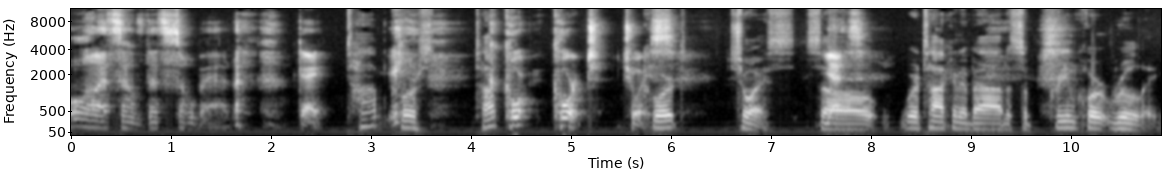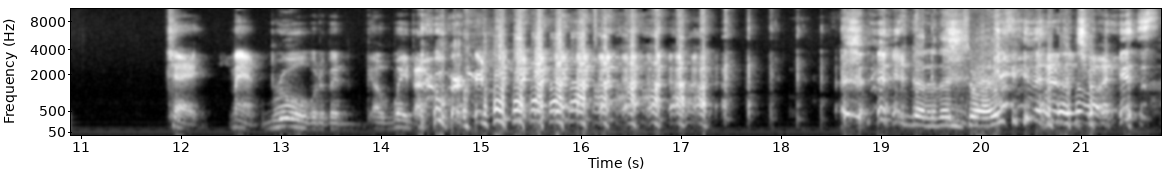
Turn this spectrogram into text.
Oh, that sounds that's so bad. okay, Top course. Top court court choice. court choice. So Yes. we're talking about a Supreme Court ruling. Okay, man, rule would have been a way better word. Better than choice. better than choice.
